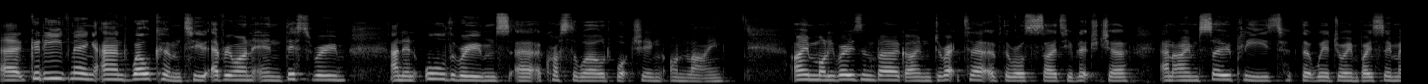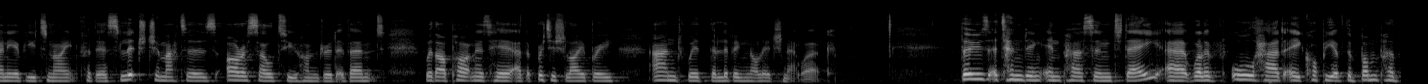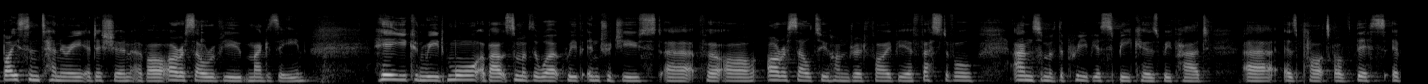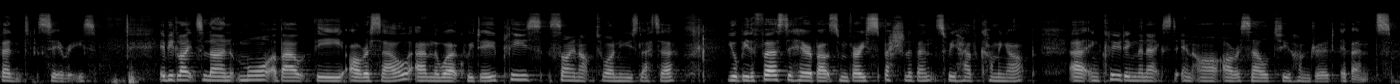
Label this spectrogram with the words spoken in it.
Uh, good evening and welcome to everyone in this room and in all the rooms uh, across the world watching online. I'm Molly Rosenberg, I'm Director of the Royal Society of Literature, and I'm so pleased that we're joined by so many of you tonight for this Literature Matters RSL 200 event with our partners here at the British Library and with the Living Knowledge Network. Those attending in person today uh, will have all had a copy of the bumper bicentenary edition of our RSL Review magazine. Here you can read more about some of the work we've introduced uh, for our RSL 200 five-year festival and some of the previous speakers we've had uh, as part of this event series. If you'd like to learn more about the RSL and the work we do, please sign up to our newsletter. You'll be the first to hear about some very special events we have coming up, uh, including the next in our RSL 200 events.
